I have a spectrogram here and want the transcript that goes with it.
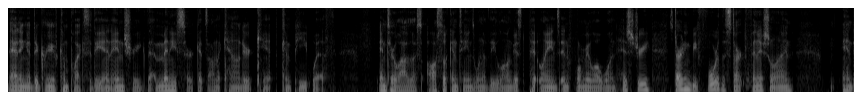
adding a degree of complexity and intrigue that many circuits on the calendar can't compete with. Interlagos also contains one of the longest pit lanes in Formula One history, starting before the start finish line and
